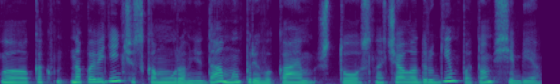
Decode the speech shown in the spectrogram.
э, как на поведенческом уровне, да, мы привыкаем, что сначала другим, потом себе.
